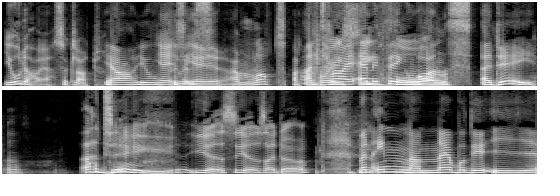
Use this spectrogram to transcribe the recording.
Jo, det har jag såklart. Ja, jo, Jag, precis. jag, I'm not a I'll crazy try anything whore. once a day. A day. Yes, yes I do. Men innan när jag bodde i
